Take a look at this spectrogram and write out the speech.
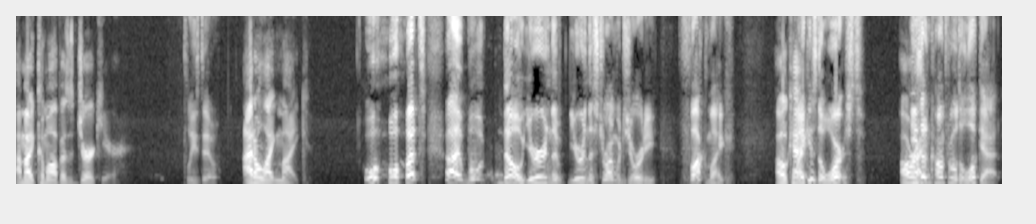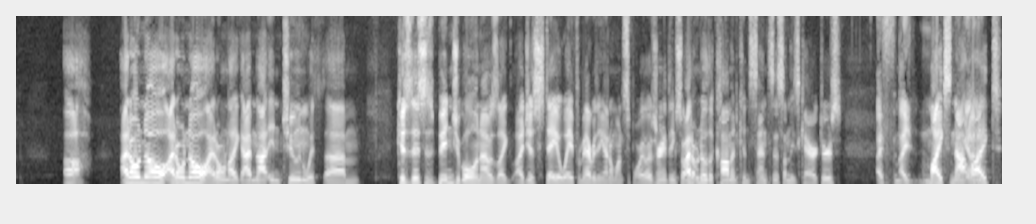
I might come off as a jerk here. Please do. I don't like Mike. What? Uh, well, no, you're in the you're in the strong majority. Fuck Mike. Okay, Mike is the worst. all He's uncomfortable to look at. Ugh. I don't know. I don't know. I don't like. I'm not in tune with um, because this is bingeable, and I was like, I just stay away from everything. I don't want spoilers or anything, so I don't know the common consensus on these characters. I, f- I- Mike's not I'm- liked.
